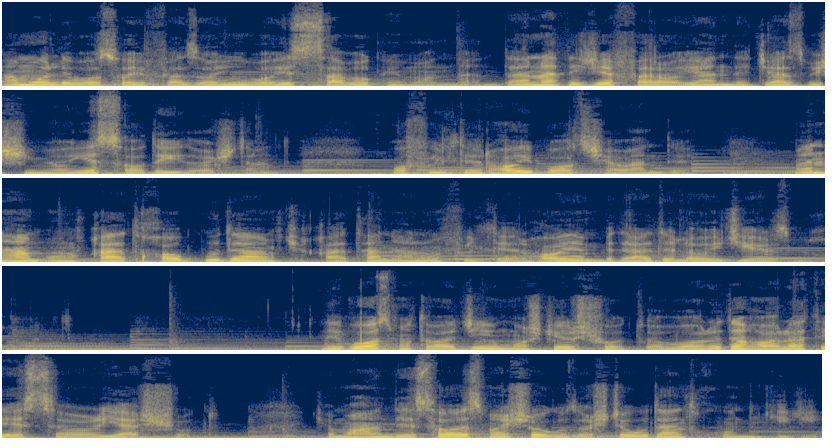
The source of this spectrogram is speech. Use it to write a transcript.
اما لباس های فضایی میبایست سبک میماندند. در نتیجه فرایند جذب شیمیایی ساده ای داشتند. با فیلترهای بازشونده. من هم آنقدر خواب بودم که قطعا الان فیلترهایم به درد لای جرز می‌خورد. لباس متوجه این مشکل شد و وارد حالت اضطراریاش شد که مهندس ها اسمش را گذاشته بودند خونگیری.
